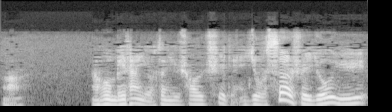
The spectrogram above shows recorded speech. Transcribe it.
啊。然后煤炭、有色就稍微吃一点，有色是由于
